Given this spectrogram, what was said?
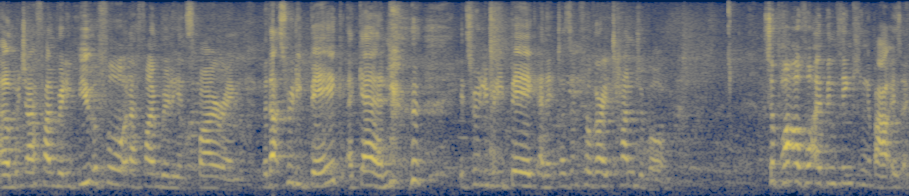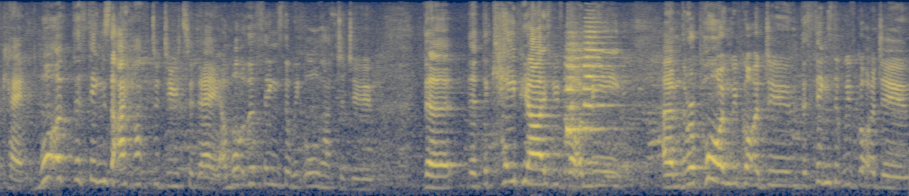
um, which I find really beautiful and I find really inspiring. But that's really big, again, it's really, really big, and it doesn't feel very tangible. So part of what I've been thinking about is, okay, what are the things that I have to do today, and what are the things that we all have to do? The, the, the KPIs we've got to meet, um, the reporting we've got to do, the things that we've got to do.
